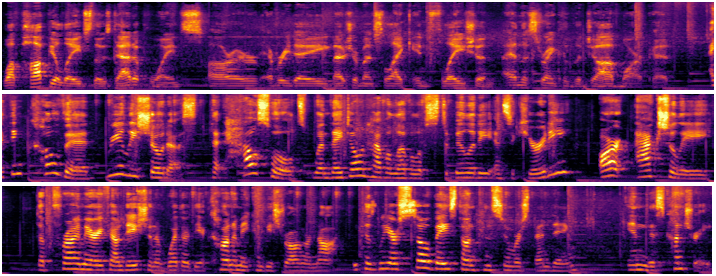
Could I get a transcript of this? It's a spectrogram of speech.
what populates those data points are everyday measurements like inflation and the strength of the job market. I think COVID really showed us that households, when they don't have a level of stability and security, are actually the primary foundation of whether the economy can be strong or not because we are so based on consumer spending in this country.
